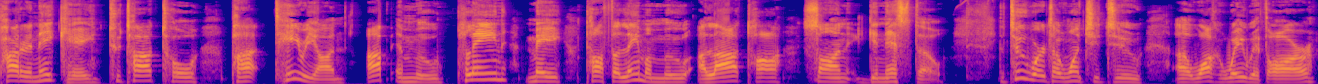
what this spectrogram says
Pareneke tuta to paterion ap emu plain me tathalemamu ala ta son genesto. The two words I want you to uh, walk away with are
